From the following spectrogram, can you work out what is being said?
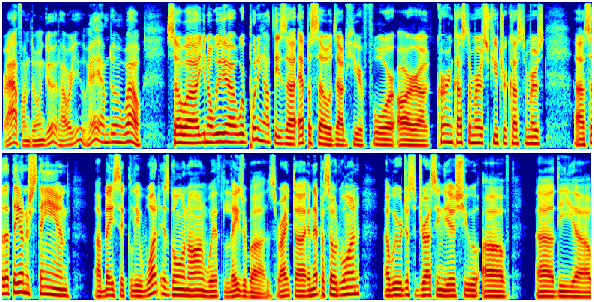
Raf, I'm doing good. How are you? Hey, I'm doing well. So, uh, you know, we uh, we're putting out these uh, episodes out here for our uh, current customers, future customers, uh, so that they understand basically what is going on with Laser Buzz. Right? In episode one, uh, we were just addressing the issue of uh, the uh,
